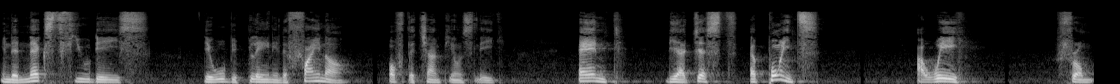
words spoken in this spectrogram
In the next few days, they will be playing in the final of the Champions League. And they are just a point away from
